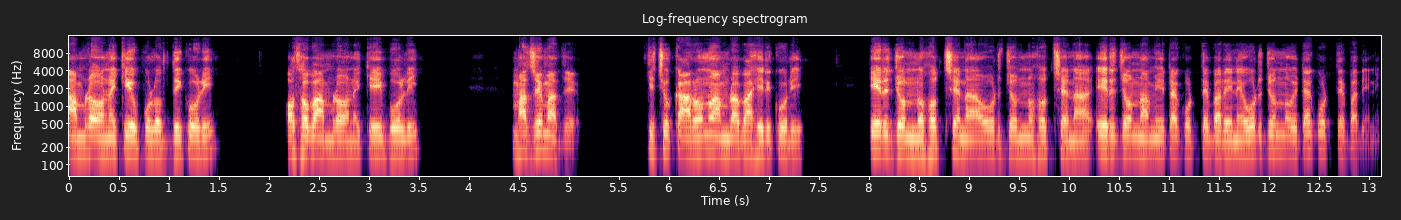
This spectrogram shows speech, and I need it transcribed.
আমরা অনেকে উপলব্ধি করি, অথবা আমরা অনেকেই বলি। মাঝে মাঝে কিছু কারণও আমরা বাহির করি। এর জন্য হচ্ছে না, ওর জন্য হচ্ছে না, এর জন্য আমি এটা করতে পারিনি, ওর জন্য এটা করতে পারিনি।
